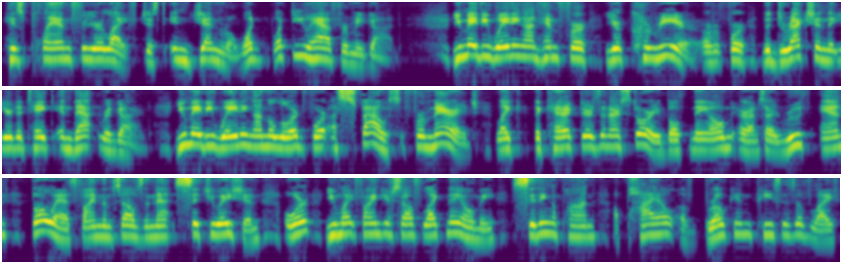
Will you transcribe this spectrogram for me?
His plan for your life, just in general. What, what do you have for me, God? You may be waiting on Him for your career or for the direction that you're to take in that regard. You may be waiting on the Lord for a spouse, for marriage, like the characters in our story. Both Naomi, or I'm sorry, Ruth and Boaz find themselves in that situation. Or you might find yourself like Naomi, sitting upon a pile of broken pieces of life,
